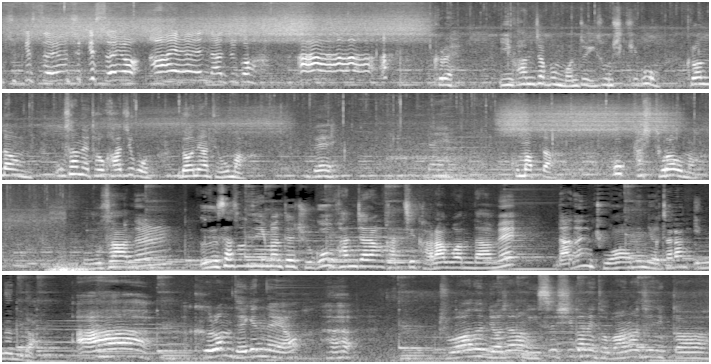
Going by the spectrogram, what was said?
죽겠어요, 죽겠어요. 아, 나 죽어. 아. 그래 이 환자분 먼저 이송시키고 그런 다음 우산을 더 가지고 너네한테 오마. 네 네. 고맙다. 꼭 다시 돌아오마. 우산을 의사 선생님한테 주고 환자랑 같이 가라고 한 다음에 나는 좋아하는 여자랑 있는다. 아, 그럼 되겠네요. 좋아하는 여자랑 있을 시간이 더 많아지니까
